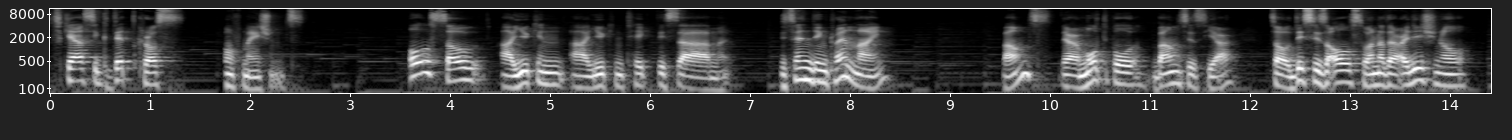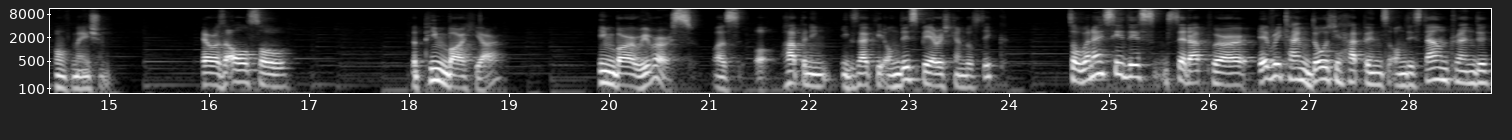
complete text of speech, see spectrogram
stochastic dead cross confirmations. Also, uh, you can uh, you can take this um, descending trend line bounce. There are multiple bounces here, so this is also another additional confirmation. There was also the pin bar here, pin bar reverse was uh, happening exactly on this bearish candlestick. So when I see this setup where every time doji happens on this downtrend,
